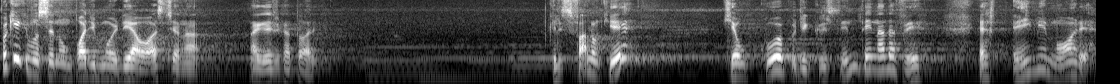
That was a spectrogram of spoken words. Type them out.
Por que, que você não pode morder a hóstia na, na igreja católica? Porque eles falam que que é o corpo de Cristo, e não tem nada a ver. É, é em memória.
